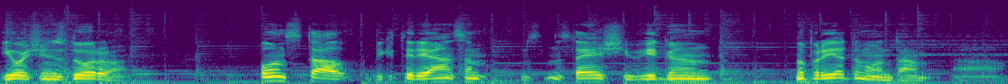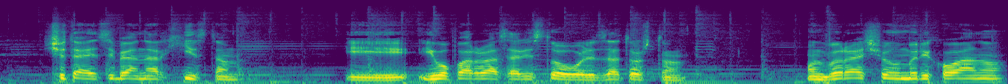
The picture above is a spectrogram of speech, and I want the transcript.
И очень здорово. Он стал вегетарианцем, настоящий веган, но при этом он там а, считает себя анархистом. И его пару раз арестовывали за то, что он выращивал марихуану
